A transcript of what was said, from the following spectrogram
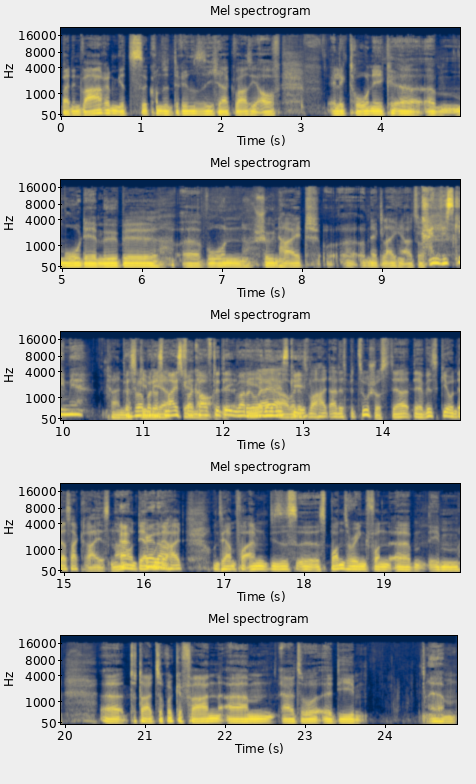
bei den Waren. Jetzt konzentrieren sie sich ja quasi auf Elektronik, äh, ähm, Mode, Möbel, äh, Wohn, Schönheit äh, und dergleichen. Also Kein Whisky mehr? kein Das war Whisky aber das meistverkaufte genau. Ding, war ja, der Whisky. aber das war halt alles bezuschusst, der, der Whisky und der Sack Reis. Ne? Ja, und der genau. wurde halt, und sie haben vor allem dieses äh, Sponsoring von ähm, eben äh, total zurückgefahren. Ähm, also äh, die ähm,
